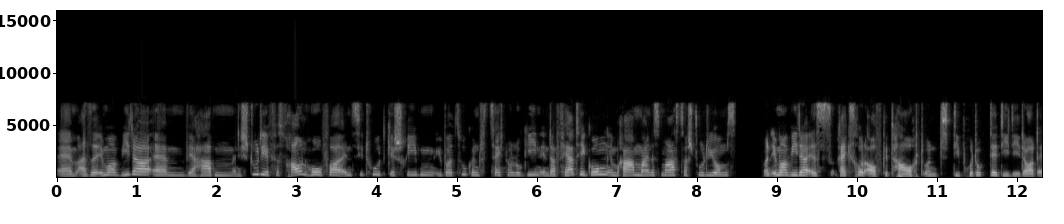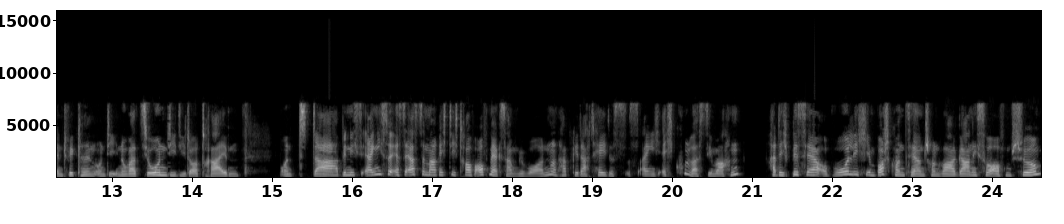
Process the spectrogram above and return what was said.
Ähm, also immer wieder, ähm, wir haben eine Studie fürs Fraunhofer Institut geschrieben über Zukunftstechnologien in der Fertigung im Rahmen meines Masterstudiums. Und immer wieder ist Rexroth aufgetaucht und die Produkte, die die dort entwickeln und die Innovationen, die die dort treiben. Und da bin ich eigentlich so erst das erste Mal richtig drauf aufmerksam geworden und habe gedacht, hey, das ist eigentlich echt cool, was die machen. Hatte ich bisher, obwohl ich im Bosch-Konzern schon war, gar nicht so auf dem Schirm.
